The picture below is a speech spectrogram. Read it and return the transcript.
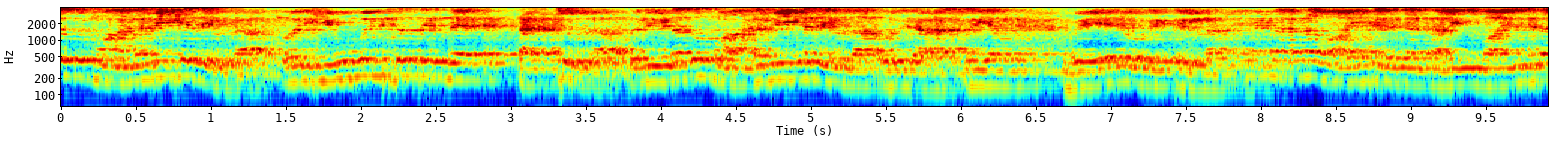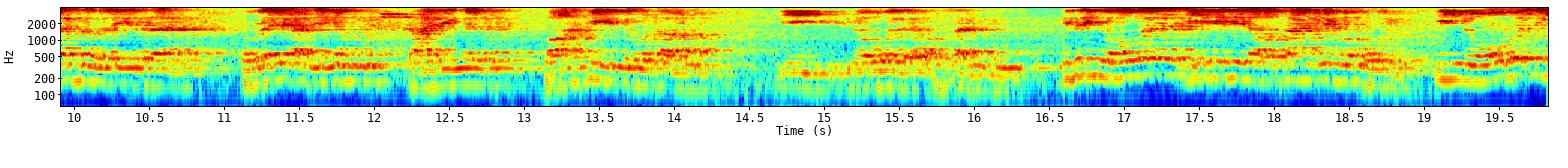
ഒരു മാനവികതയുള്ള ഒരു ഹ്യൂമനിസത്തിന്റെ ടച്ചുള്ള ഒരു ഇടതു മാനവികതയുള്ള ഒരു രാഷ്ട്രീയം വേരൂറിയിട്ടുള്ള കാരണം വായിച്ചെടുക്കാൻ അല്ലെങ്കിൽ വായനക്കാരന്റെ വിലയിരുത്താൻ കുറെ അധികം കാര്യങ്ങൾ ബാക്കിയിട്ടുകൊണ്ടാണ് ഈ നോവൽ അവസാനിക്കുന്നത്. ഇത് ഈ നോവൽ ഈ രീതിയിൽ അവസാനിക്കുമ്പോൾ പോലും ഈ നോവലിൽ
